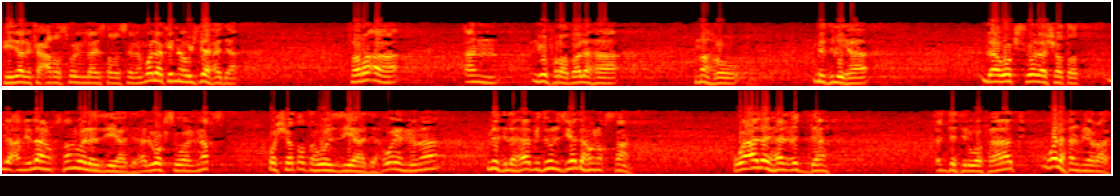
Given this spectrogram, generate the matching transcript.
في ذلك عن رسول الله صلى الله عليه وسلم ولكنه اجتهد فرأى أن يفرض لها مهر مثلها لا وكس ولا شطط يعني لا نقصان ولا زيادة الوكس والنقص والشطط هو الزيادة وإنما مثلها بدون زيادة ونقصان وعليها العدة عدة الوفاة ولها الميراث.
